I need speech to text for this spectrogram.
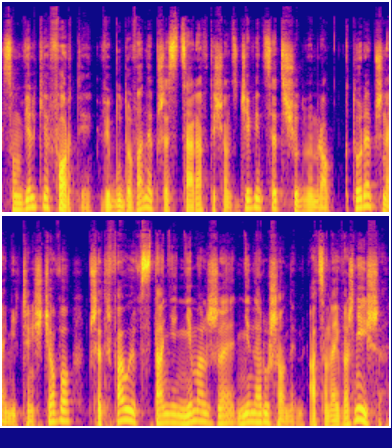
są wielkie forty wybudowane przez cara w 1907 roku, które przynajmniej częściowo przetrwały w stanie niemalże nienaruszonym, a co najważniejsze,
